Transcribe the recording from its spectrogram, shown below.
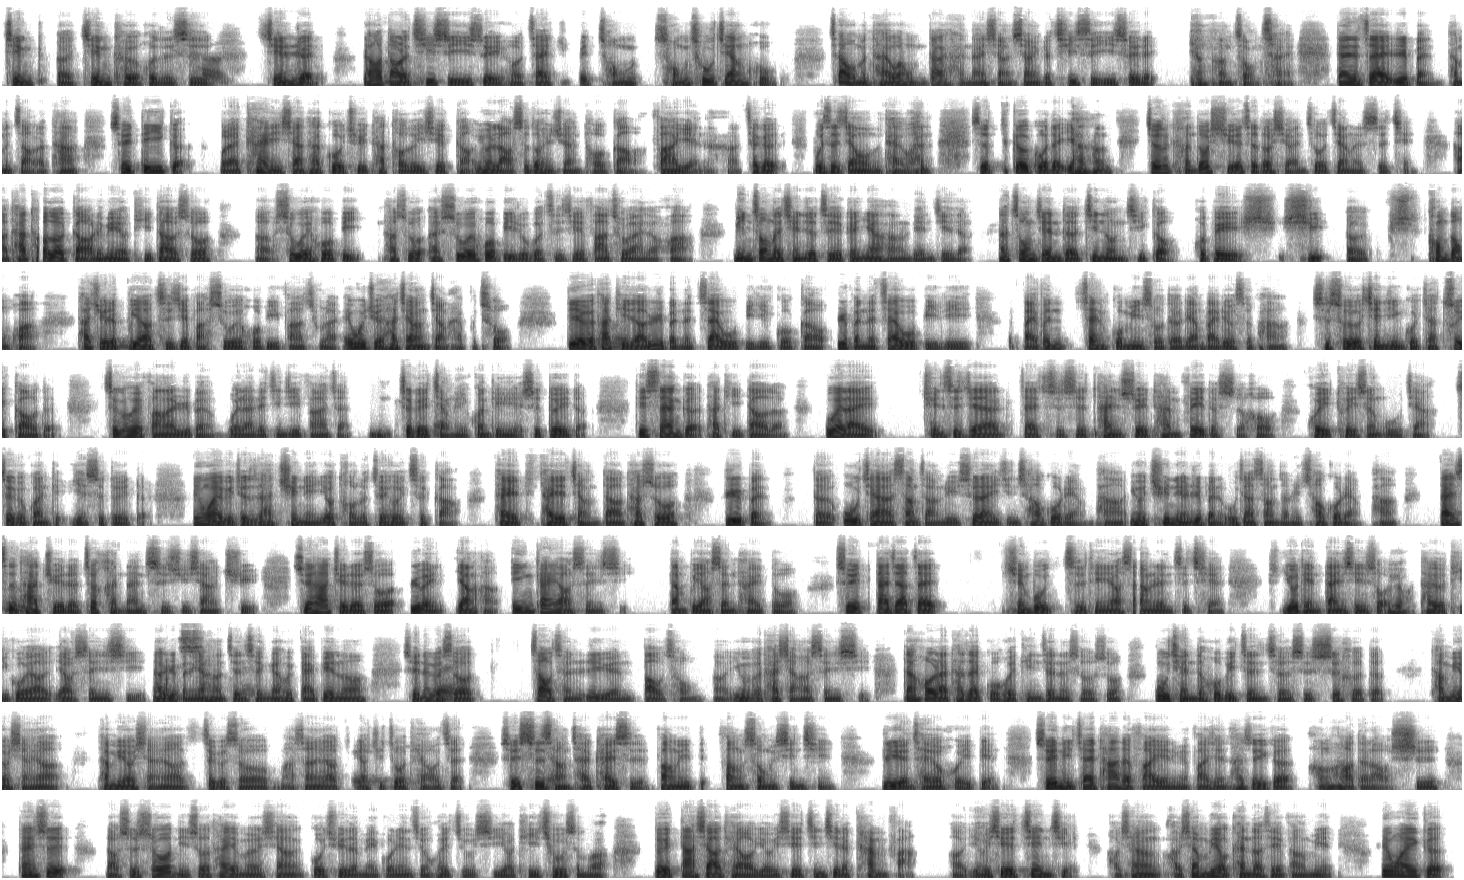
兼呃兼课或者是兼任，然后到了七十一岁以后再被重重出江湖。在我们台湾，我们大概很难想象一个七十一岁的 央行总裁，但是在日本，他们找了他，所以第一个。我来看一下他过去他投的一些稿，因为老师都很喜欢投稿发言哈，这个不是讲我们台湾，是各国的央行，就是很多学者都喜欢做这样的事情。好，他投的稿里面有提到说，呃，数位货币，他说，呃，数位货币如果直接发出来的话，民众的钱就直接跟央行连接的，那中间的金融机构会被虚虚呃空洞化。他觉得不要直接把数位货币发出来，诶，我觉得他这样讲还不错。第二个，他提到日本的债务比例过高，日本的债务比例百分占国民所得两百六十趴，是所有先进国家最高的，这个会妨碍日本未来的经济发展。嗯，这个讲的观点也是对的。第三个，他提到了未来全世界在实施碳税、碳费的时候会推升物价，这个观点也是对的。另外一个就是他去年又投了最后一次稿，他也他也讲到，他说日本。的物价上涨率虽然已经超过两趴，因为去年日本的物价上涨率超过两趴，但是他觉得这很难持续下去，所以他觉得说日本央行应该要升息，但不要升太多。所以大家在宣布植田要上任之前，有点担心说，哎呦，他有提过要要升息，那日本的央行政策应该会改变咯。所以那个时候造成日元暴冲啊，因为他想要升息，但后来他在国会听证的时候说，目前的货币政策是适合的，他没有想要。他没有想要这个时候马上要要去做调整，所以市场才开始放了一放松心情，日元才又回贬。所以你在他的发言里面发现，他是一个很好的老师。但是老实说，你说他有没有像过去的美国联准会主席有提出什么对大萧条有一些经济的看法啊，有一些见解？好像好像没有看到这方面。另外一个，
